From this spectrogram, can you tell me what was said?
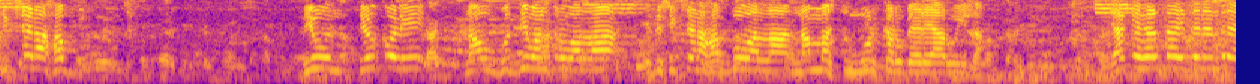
ಶಿಕ್ಷಣ ಹಬ್. ನೀವು ತಿಳ್ಕೊಳ್ಳಿ, ನಾವು ಬುದ್ಧಿವಂತರು ಅಲ್ಲ ಇದು ಶಿಕ್ಷಣ ಹಬ್ಬೂ ಅಲ್ಲ, ನಮ್ಮಷ್ಟು ಮೂರ್ಖರು ಬೇರೆ ಯಾರೂ ಇಲ್ಲ. ಯಾಕೆ ಹೇಳ್ತಾ ಇದ್ದೇನೆ ಅಂದರೆ,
